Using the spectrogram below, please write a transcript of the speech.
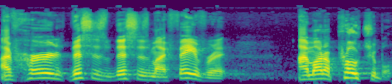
I've heard, this is, this is my favorite, I'm unapproachable.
